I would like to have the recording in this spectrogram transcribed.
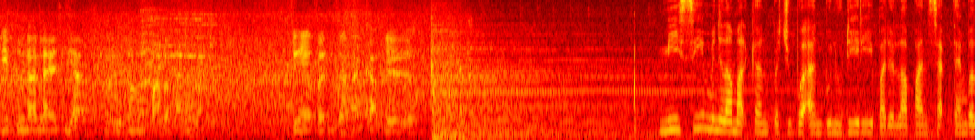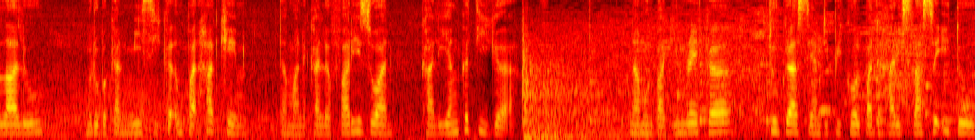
dia pun lalai sekejap lompat belakang tu lah. Itu yang Farizan tangkap dia Misi menyelamatkan percubaan bunuh diri pada 8 September lalu merupakan misi keempat Hakim dan manakala Farizwan kali yang ketiga. Namun bagi mereka, tugas yang dipikul pada hari Selasa itu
